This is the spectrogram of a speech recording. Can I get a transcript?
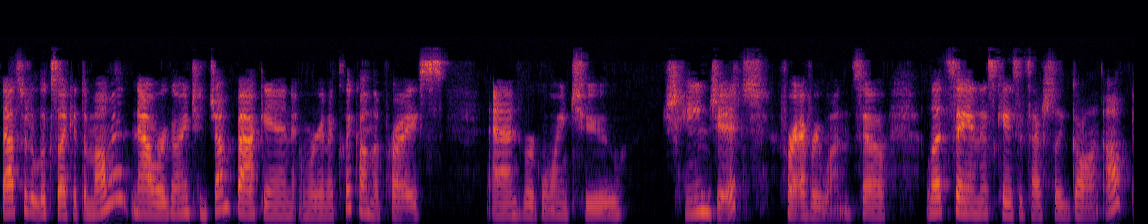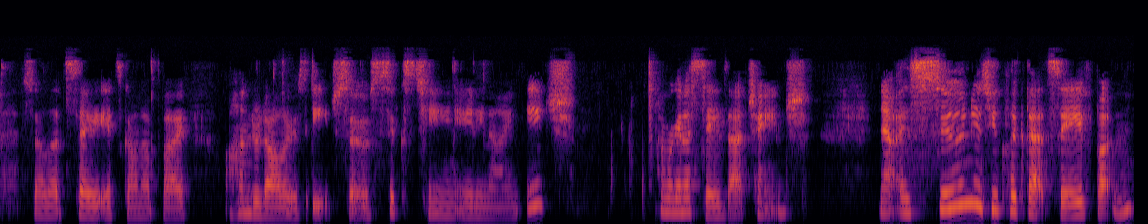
that's what it looks like at the moment. Now we're going to jump back in and we're going to click on the price and we're going to change it for everyone. So let's say in this case it's actually gone up. So let's say it's gone up by $100 each. So 1689 each and we're going to save that change. Now, as soon as you click that save button,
